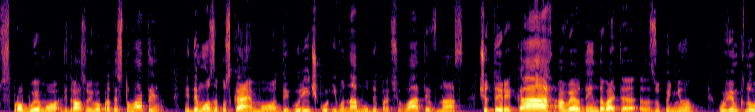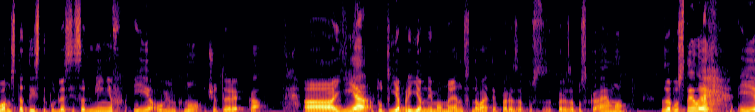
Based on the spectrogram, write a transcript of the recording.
спробуємо відразу його протестувати. Йдемо, запускаємо дику річку, і вона буде працювати в нас 4К, АВ1. Давайте е, зупиню. Увімкну вам статистику для сісадмінів і увімкну 4К. А, є, тут є приємний момент. Давайте перезапус, перезапускаємо. Запустили і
